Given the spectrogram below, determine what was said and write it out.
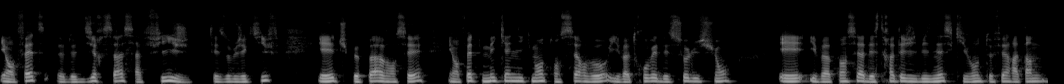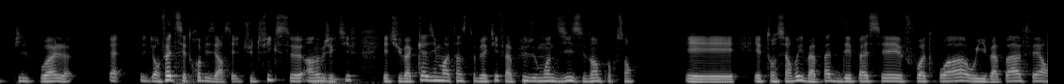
Et en fait, de dire ça, ça fige tes objectifs et tu peux pas avancer. Et en fait, mécaniquement, ton cerveau, il va trouver des solutions et il va penser à des stratégies business qui vont te faire atteindre pile poil. Eh, en fait, c'est trop bizarre. Tu te fixes un objectif et tu vas quasiment atteindre cet objectif à plus ou moins 10-20%. Et, ton cerveau, il va pas te dépasser x3 ou il va pas faire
